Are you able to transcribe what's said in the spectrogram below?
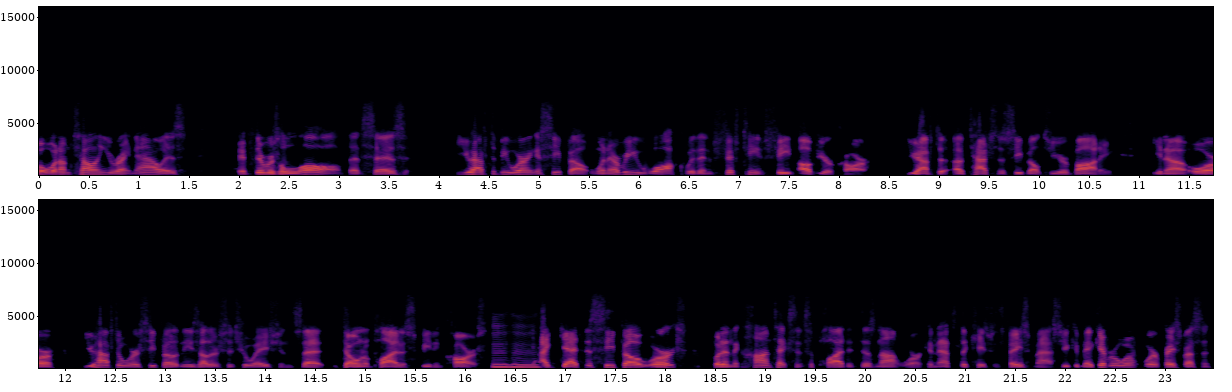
But what I'm telling you right now is if there was a law that says you have to be wearing a seatbelt whenever you walk within 15 feet of your car, you have to attach the seatbelt to your body, you know, or you have to wear a seatbelt in these other situations that don't apply to speeding cars. Mm-hmm. I get the seatbelt works, but in the context it's applied, it does not work. And that's the case with face masks. You can make everyone wear face masks in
